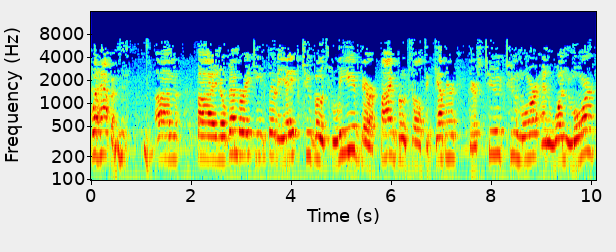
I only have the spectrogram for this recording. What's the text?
What happened? Um, by November 1838, two boats leave. There are five boats altogether. There's two, two more, and one more.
